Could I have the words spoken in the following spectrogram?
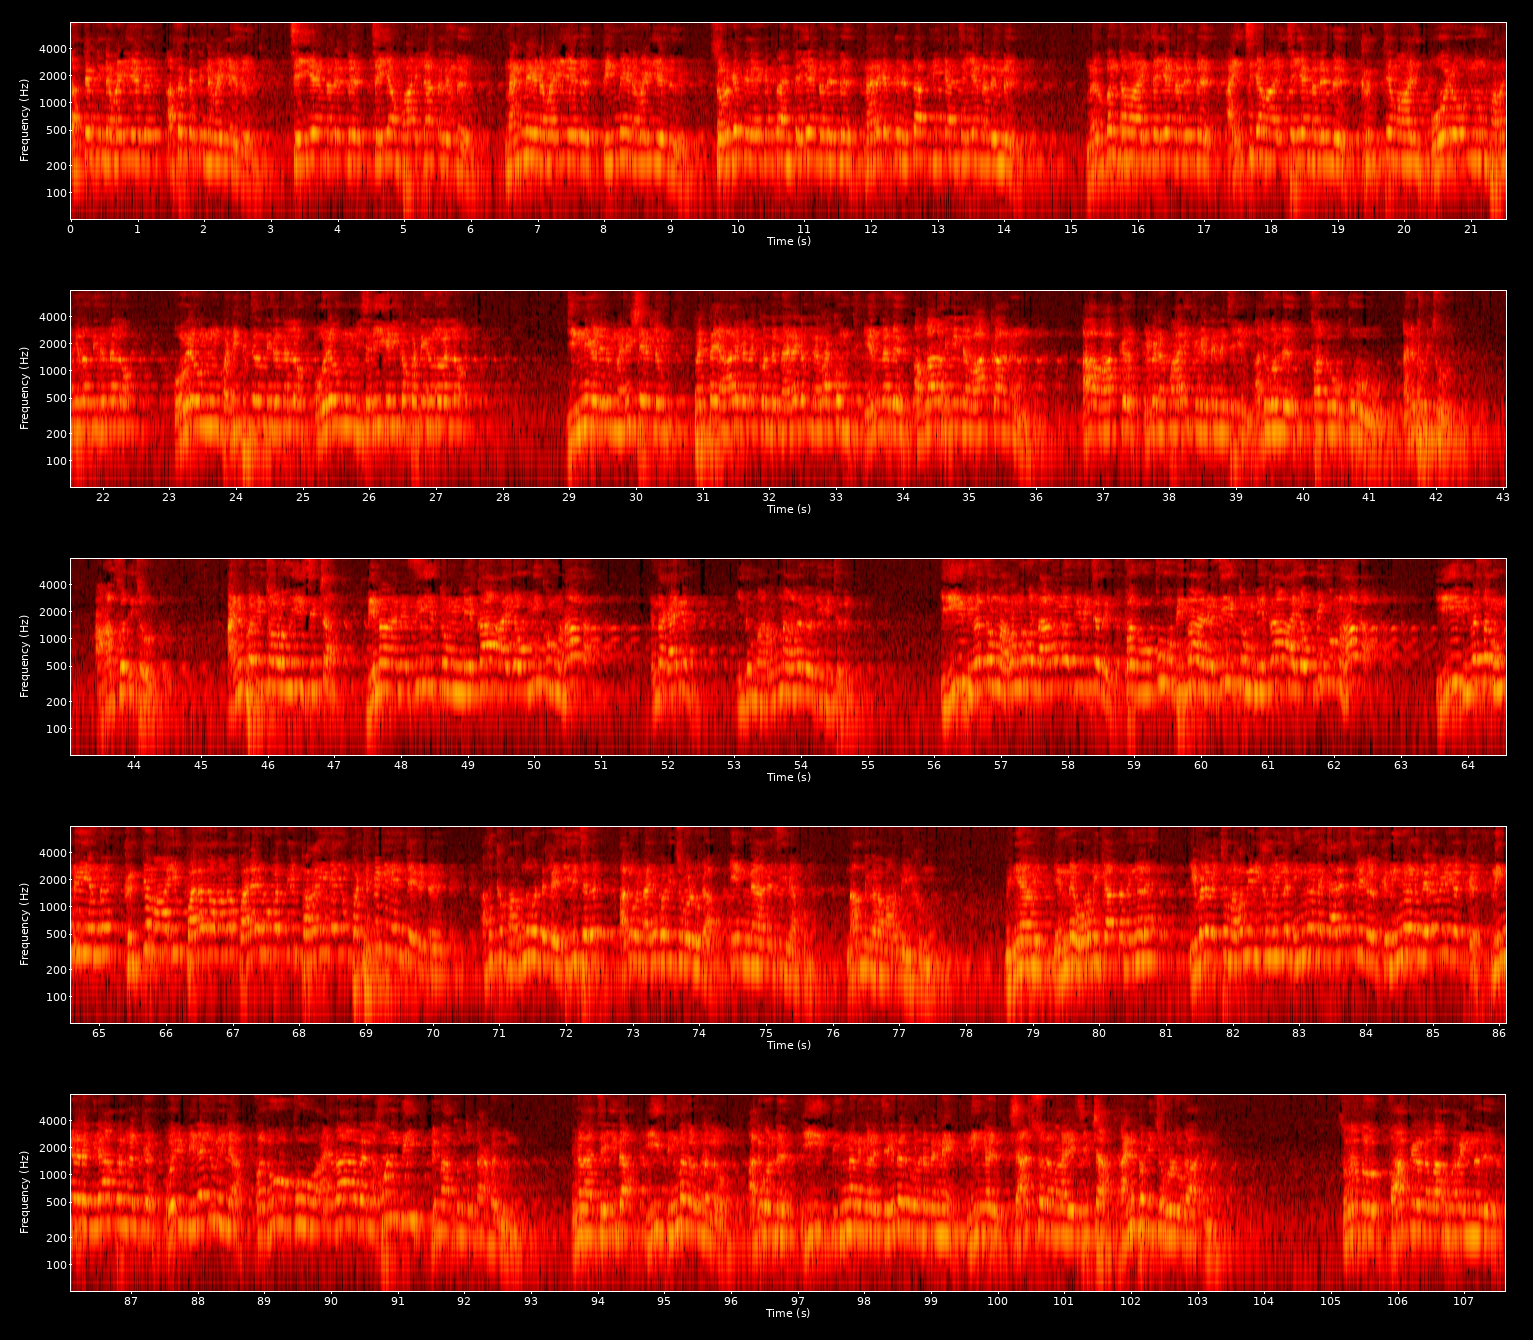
സത്യത്തിന്റെ വഴി ഏത്? അസത്യത്തിന്റെ വഴി ഏത്? ചെയ്യേണ്ടതെന്ത്? ചെയ്യാൻ പാടില്ലാത്തതെന്ത്? നന്മയുടെ വഴി ഏത്? തിന്മയുടെ വഴി ഏത്? സ്വർഗത്തിലേക്ക് എത്താൻ ചെയ്യേണ്ടതെന്ത്? നരകത്തിൽ എത്താതിരിക്കാൻ ചെയ്യേണ്ടതെന്ത്? നിർബന്ധമായി ചെയ്യേണ്ടതെന്ത്? ഐച്ഛികമായി ചെയ്യേണ്ടതെന്ത്? കൃത്യമായി ഓരോന്നും പറഞ്ഞു തന്നിരുന്നല്ലോ. ഓരോന്നും പഠിപ്പിച്ചു തന്നിരുന്നല്ലോ ഓരോന്നും വിശദീകരിക്കപ്പെട്ടിരുന്നുവല്ലോ. ജിന്നുകളിലും മനുഷ്യരിലും പെട്ട ആളുകളെ കൊണ്ട് നരകം നിറക്കും എന്നത് അള്ളാഹുവിന്റെ വാക്കാണ്. ആ വാക്ക് ഇവിടെ പാലിക്കുക തന്നെ ചെയ്യും. അതുകൊണ്ട് അനുഭവിച്ചോളൂ ആസ്വദിച്ചോളൂ അനുഭവിച്ചോളൂ ഈ ശിക്ഷ. എന്താ കാര്യം? ഇത് മറന്നാണല്ലോ ജീവിച്ചത്. ഈ ദിവസം മറന്നുകൊണ്ടാണല്ലോ ജീവിച്ചത്. ഈ ഈ ദിവസമുണ്ട് എന്ന് കൃത്യമായി പലതവണ പല രൂപത്തിൽ പറയുകയും പഠിപ്പിക്കുകയും ചെയ്തിട്ട് അതൊക്കെ മറന്നുകൊണ്ടല്ലേ ജീവിച്ചത്? അതുകൊണ്ട് അനുഭവിച്ചു കൊള്ളുക. ഇന്നാനസീനാക്കും നാം നിങ്ങളെ മറന്നിരിക്കുന്നു. ബിനിയാമി എന്നെ ഓർമ്മിക്കാത്ത നിങ്ങളെ ഇവിടെ വെച്ച് മറന്നിരിക്കുന്നില്ല നിങ്ങളുടെ കരച്ചിലുകൾക്ക് നിങ്ങളുടെ നിലവിളികൾക്ക് നിങ്ങളുടെ വിലാപങ്ങൾക്ക് ഒരു വിലയുമില്ല. നിങ്ങൾ ആ ചെയ്ത ഈ തിന്മകൾ ഉണ്ടല്ലോ അതുകൊണ്ട് ഈ തിന്മ നിങ്ങൾ ചെയ്തത് കൊണ്ട് തന്നെ നിങ്ങൾ ശാശ്വതമായ ശിക്ഷ അനുഭവിച്ചു കൊള്ളുക എന്നാണ്. സൂറത്തു ഫാത്തിറിൽ അല്ലാഹു പറയുന്നത്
